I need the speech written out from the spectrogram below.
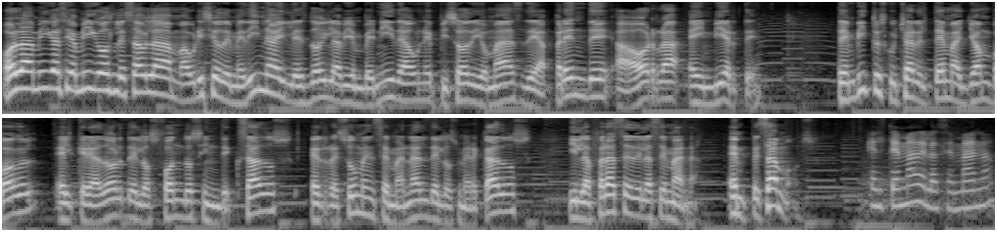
Hola amigas y amigos, les habla Mauricio de Medina y les doy la bienvenida a un episodio más de Aprende, ahorra e invierte. Te invito a escuchar el tema John Bogle, el creador de los fondos indexados, el resumen semanal de los mercados y la frase de la semana. ¡Empezamos! El tema de la semana.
